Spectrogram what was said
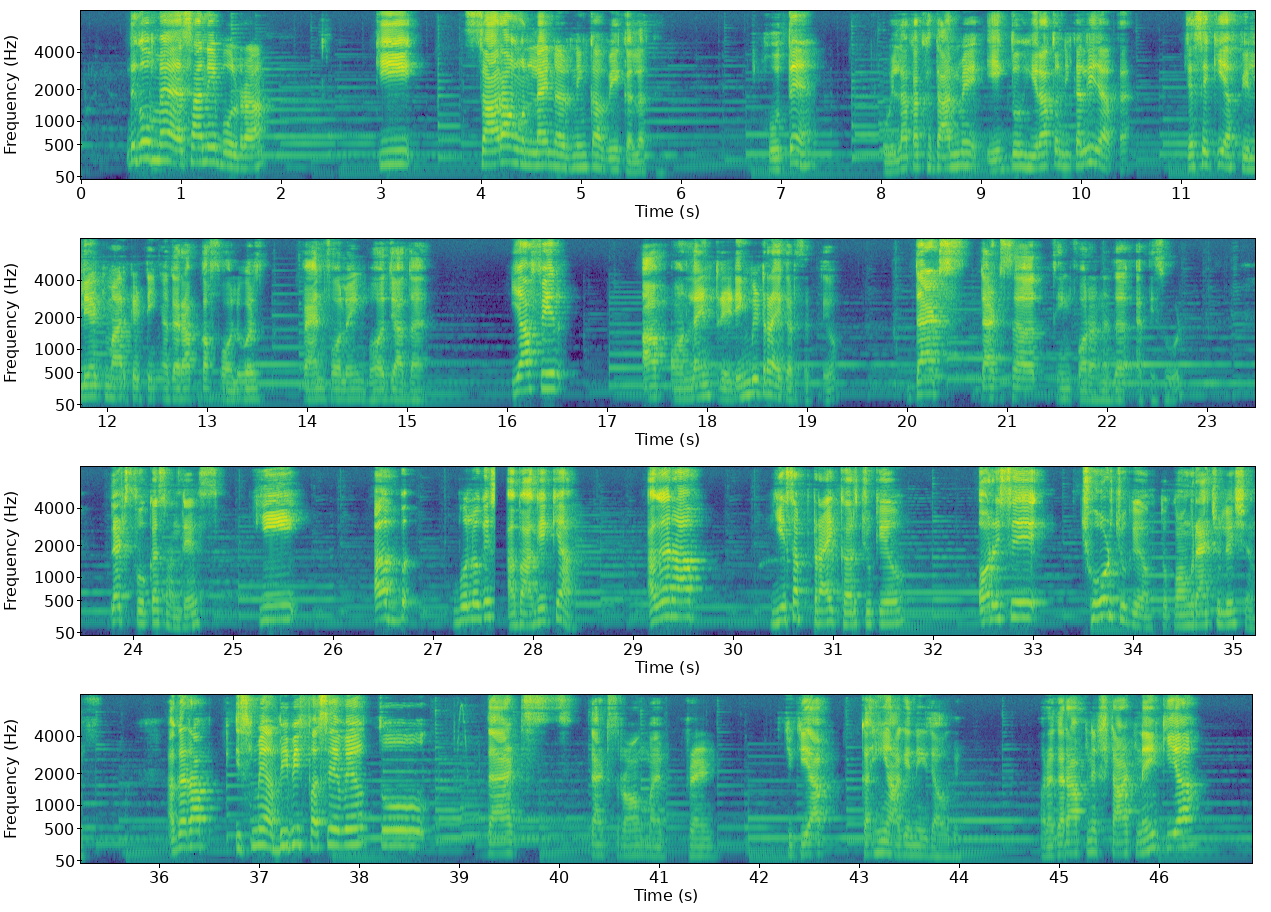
देखो, मैं ऐसा नहीं बोल रहा कि सारा ऑनलाइन अर्निंग का वे गलत है। होते हैं। कोयला का खदान में एक दो हीरा तो निकल ही जाता है। जैसे कि अफिलिएट मार्केटिंग अगर आपका फॉलोअर्स फ़ैन फॉलोइंग बहुत ज़्यादा है। या फिर आप ऑनलाइन ट्रेडिंग भी ट्राई कर सकते हो। That's that's a thing for another episode let's focus on this कि अब बोलोगे, अब आगे क्या? अगर आप ये सब ट्राई कर चुके हो और इसे छोड़ चुके हो तो कॉन्ग्रेचुलेशन अगर आप इसमें अभी भी फंसे हुए हो तो that's that's wrong my friend क्योंकि आप कहीं आगे नहीं जाओगे। और अगर आपने स्टार्ट नहीं किया,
